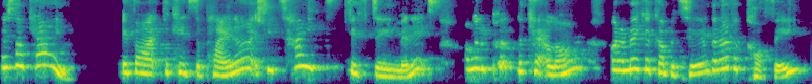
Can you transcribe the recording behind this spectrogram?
it's okay. If I the kids are playing, I actually take 15 minutes. I'm going to put the kettle on. I'm going to make a cup of tea. I'm going to have a coffee.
